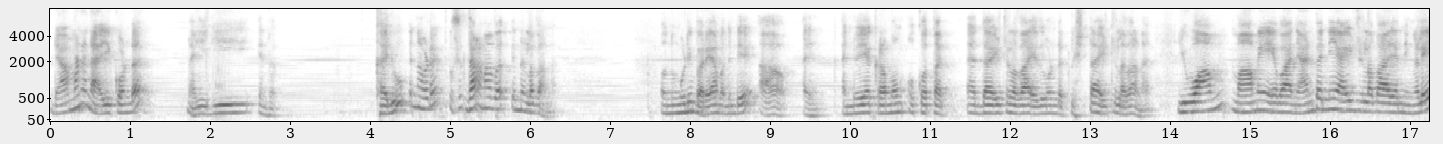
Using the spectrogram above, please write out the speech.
ബ്രാഹ്മണനായിക്കൊണ്ട് നൽകി എന്ന്. ഖലു എന്നവിടെ പ്രസിദ്ധമാണത് എന്നുള്ളതാണ്. ഒന്നും കൂടി പറയാം അതിന്റെ ആ അന്വയക്രമം ഒക്കെ ഇതായിട്ടുള്ളതായതുകൊണ്ട് ക്ലിഷ്ടമായിട്ടുള്ളതാണ് യുവാം മാമേവ ഞാൻ തന്നെയായിട്ടുള്ളതായ നിങ്ങളെ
